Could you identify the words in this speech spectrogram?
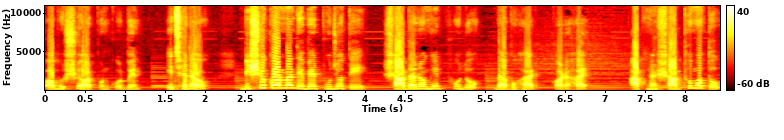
অবশ্যই অর্পণ করবেন। এছাড়াও বিশ্বকর্মা দেবের পুজোতে সাদা রঙের ফুলও ব্যবহার করা হয়। আপনার সাধ্যমতো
